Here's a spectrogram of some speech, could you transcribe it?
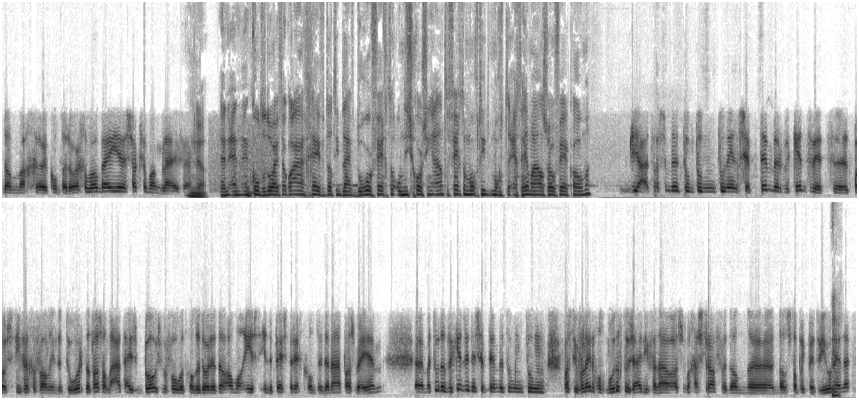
dan mag uh, Contador gewoon bij uh, Saxo Bank blijven. Ja. En, en, en Contador heeft ook al aangegeven dat hij blijft doorvechten om die schorsing aan te vechten. Mocht, hij, mocht het echt helemaal zo ver komen? Ja, het was toen, toen, toen in september bekend werd uh, het positieve geval in de Tour. Dat was al laat. Hij is boos bijvoorbeeld Contador dat het allemaal eerst in de pers terechtkomt en daarna pas bij hem. Uh, maar toen dat bekend werd in september, toen, toen was hij volledig ontmoedigd. Toen zei hij van nou, als we me gaan straffen, dan, uh, dan stop ik met wielrennen. Ja.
